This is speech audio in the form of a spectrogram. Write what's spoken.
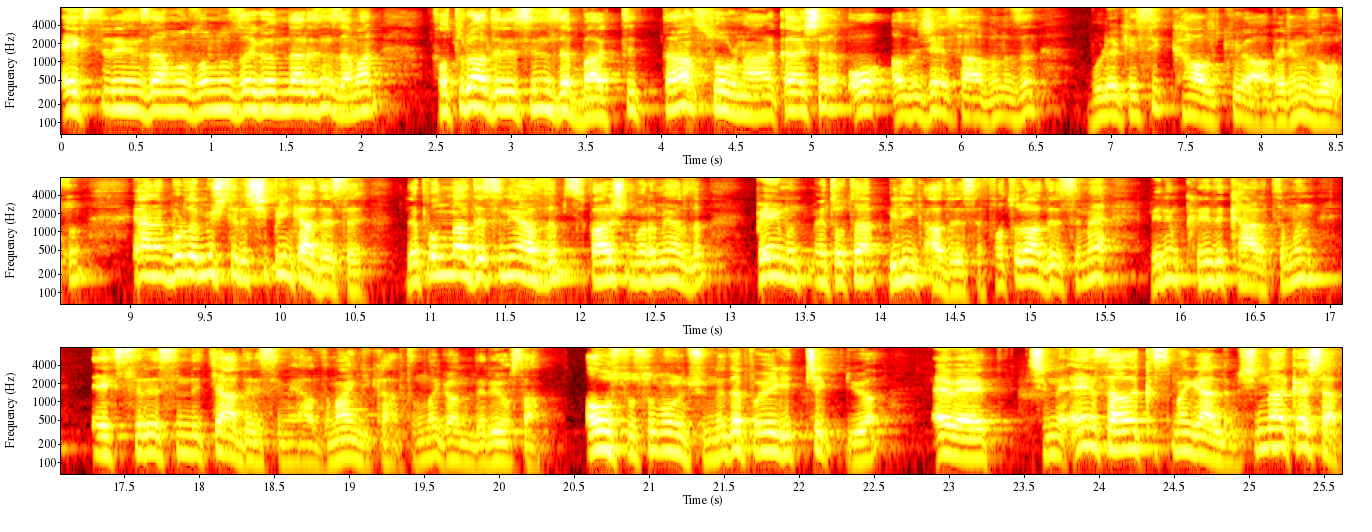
ekstrenizi Amazon'unuza gönderdiğiniz zaman fatura adresinize baktıktan sonra arkadaşlar o alıcı hesabınızın blokesi kalkıyor haberiniz olsun. Yani burada müşteri shipping adresi, deponun adresini yazdım, sipariş numaramı yazdım. Payment metoda, billing adresi, fatura adresime benim kredi kartımın ekstresindeki adresimi yazdım. Hangi kartımla gönderiyorsam. Ağustos'un 13'ünde depoya gidecek diyor. Evet. Şimdi en sağlık kısma geldim. Şimdi arkadaşlar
